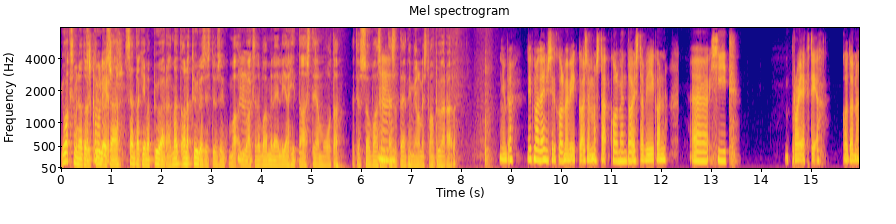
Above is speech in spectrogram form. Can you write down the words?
Juokseminen on tosi Koska tylsää, sen takia mä pyörään. Mä aina tylsistyn siinä, kun mä Mm. juoksen, se vaan menee liian hitaasti ja muuta. Että jos se on vaan se, mitä Mm. sä teet, niin mieluummin vaan pyöräillä. Niinpä. Nyt mä oon tehnyt sitten kolme viikkoa semmoista 13 viikon äh, heat-projektia kotona,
